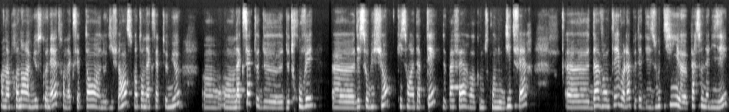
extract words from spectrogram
en apprenant à mieux se connaître, en acceptant nos différences. Quand on accepte mieux, on, accepte de, trouver euh, des solutions qui sont adaptées, de pas faire euh, comme ce qu'on nous dit de faire, euh, d'inventer voilà peut-être des outils euh, personnalisés.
